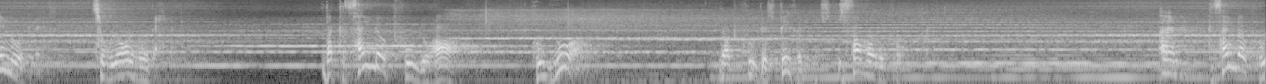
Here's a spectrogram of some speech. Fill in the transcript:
inwardly. So we all know that. But to find out who you are, who you are, not who the speaker is, is far more important. And to find out who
